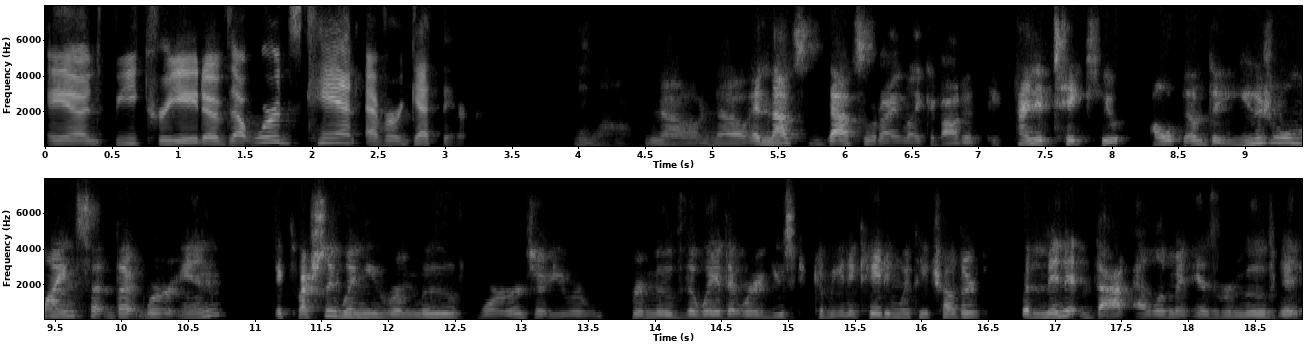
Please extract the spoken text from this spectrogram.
and be creative that words can't ever get there. No, no, no. And that's that's what I like about it. It kind of takes you out of the usual mindset that we're in, especially when you remove words or you re- remove the way that we're used to communicating with each other. The minute that element is removed, it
